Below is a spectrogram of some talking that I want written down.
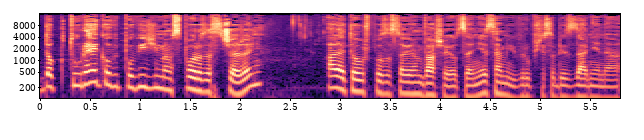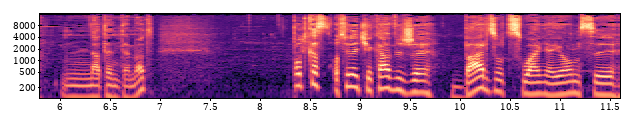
do którego wypowiedzi mam sporo zastrzeżeń, ale to już pozostawiam Waszej ocenie, sami wyróbcie sobie zdanie na, na ten temat. Podcast o tyle ciekawy, że bardzo odsłaniający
